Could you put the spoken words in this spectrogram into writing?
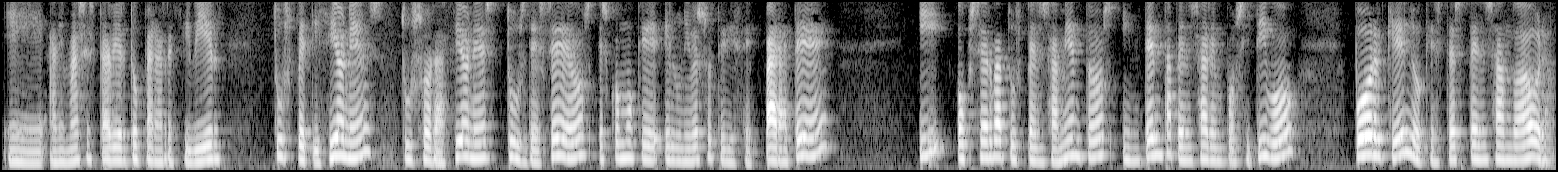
eh, además está abierto para recibir tus peticiones, tus oraciones, tus deseos. Es como que el universo te dice, párate y observa tus pensamientos, intenta pensar en positivo, porque lo que estés pensando ahora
